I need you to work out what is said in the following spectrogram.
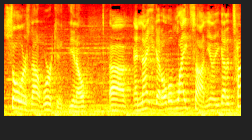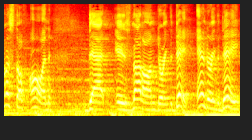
Solar's not working, you know. Uh, at night, you got all the lights on. You know, you got a ton of stuff on that is not on during the day. And during the day,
